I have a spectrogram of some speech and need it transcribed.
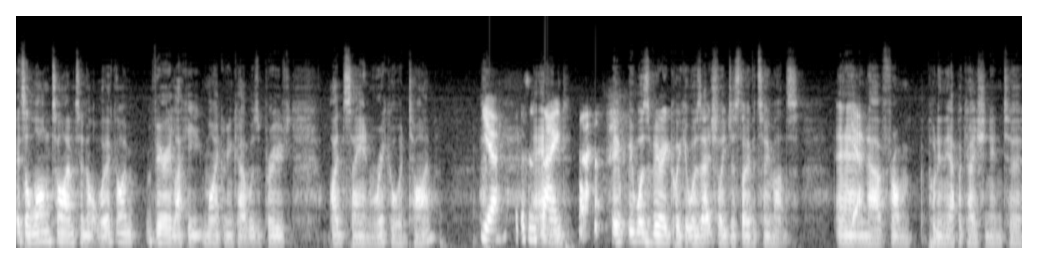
It's a long time to not work. I'm very lucky. My green card was approved, I'd say, in record time. Yeah, it was insane. It, it was very quick. It was actually just over two months. And uh, from putting the application into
